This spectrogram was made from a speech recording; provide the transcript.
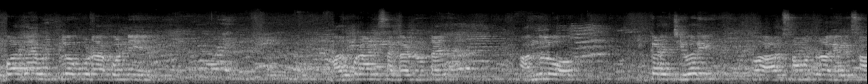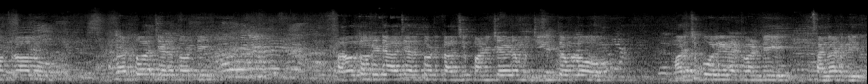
ఉపాధ్యాయ వృత్తిలో కూడా కొన్ని మరపురాని సంఘటనలు ఉంటాయి. అందులో ఇక్కడ చివరి ఆరు సంవత్సరాలు ఏడు సంవత్సరాలు గట్టు ఆచార్యతోటి సర్వతం రెడ్డి ఆచార్యతో కలిసి పనిచేయడం జీవితంలో మర్చిపోలేనటువంటి సంఘటన ఇది.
